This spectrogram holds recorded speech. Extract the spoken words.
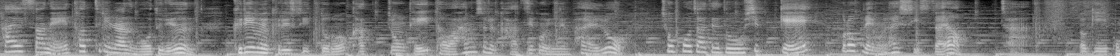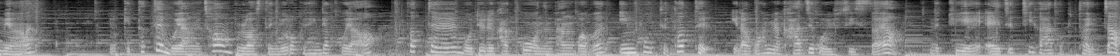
파이썬의 터틀이라는 모듈은 그림을 그릴 수 있도록 각종 데이터와 함수를 가지고 있는 파일로 초보자들도 쉽게 프로그램을 할 수 있어요. 자, 여기 보면 이렇게 터틀 모양을 처음 불러왔을 땐 이렇게 생겼고요. 터틀 모듈을 갖고 오는 방법은 import turtle이라고 하면 가지고 올 수 있어요. 근데 뒤에 as t가 더 붙어 있죠?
